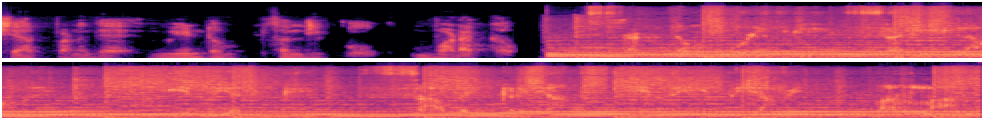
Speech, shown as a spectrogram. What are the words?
ஷேர் பண்ணுங்க. மீண்டும் சந்திப்போம். வணக்கம். சட்டம் வரலாறு.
